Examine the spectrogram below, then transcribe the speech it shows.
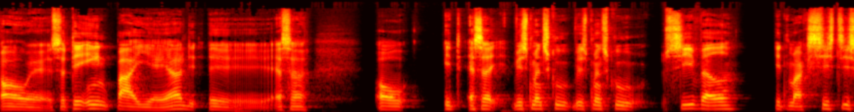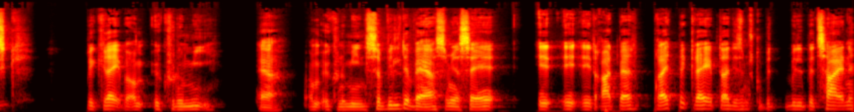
og øh, så det er en barriere, øh, altså, og et, altså, hvis man skulle, hvis man skulle sige, hvad et marxistisk begreb om økonomi er, om økonomien, så ville det være, som jeg sagde, et, et, et ret bredt begreb, der ligesom skulle ville betegne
